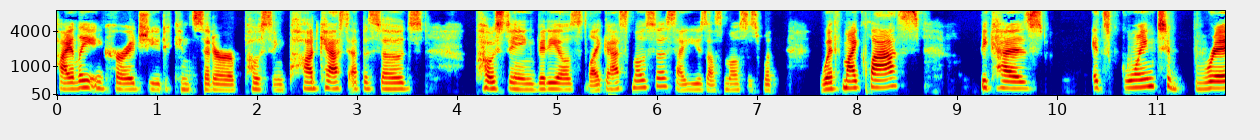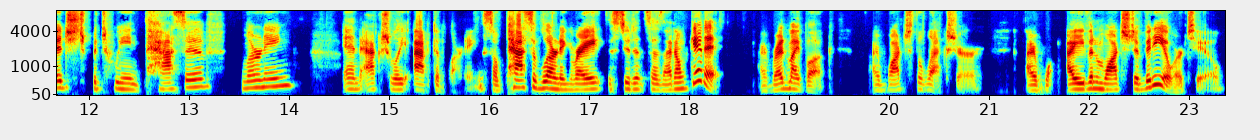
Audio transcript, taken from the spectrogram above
highly encourage you to consider posting podcast episodes posting videos like osmosis. I use osmosis with with my class because it's going to bridge between passive learning and actually active learning. So passive learning right? The student says i don't get it. I read my book. I watched the lecture. I, I even watched a video or two.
